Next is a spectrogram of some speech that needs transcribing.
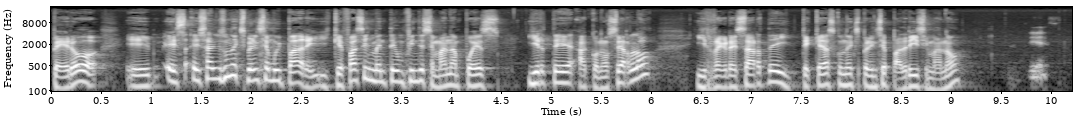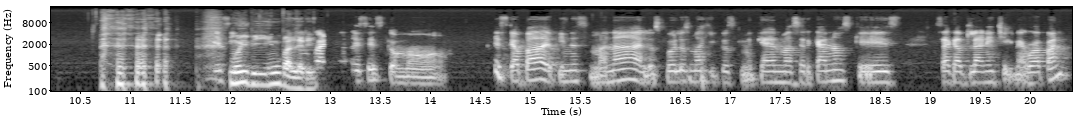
pero eh, es, es, una experiencia muy padre y que fácilmente un fin de semana puedes irte a conocerlo y regresarte y te quedas con una experiencia padrísima, ¿no? Así es. muy bien, Valeria. A veces como escapada de fin de semana a los pueblos mágicos que me quedan más cercanos, que es Zacatlán y Chignahuapan,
